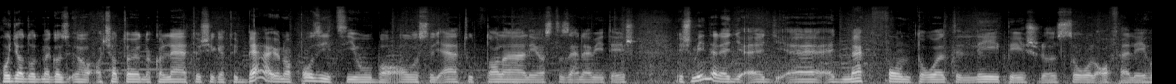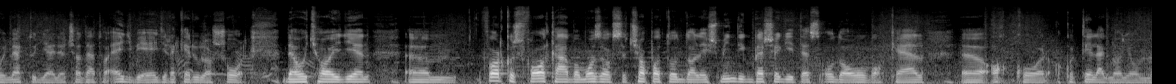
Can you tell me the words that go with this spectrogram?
hogy adod meg az, a, a csatahajónak a lehetőséget, hogy beálljon a pozícióba ahhoz, hogy el tud találni azt az enemit, és, és minden egy, egy, e, egy megfontolt lépésről szól afelé, hogy meg tudja a csatát, ha 1v1-re kerül a sor. De hogyha egy ilyen um, farkas falkába mozogsz a csapatoddal, és mindig besegítesz oda, hova kell, akkor, akkor tényleg nagyon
